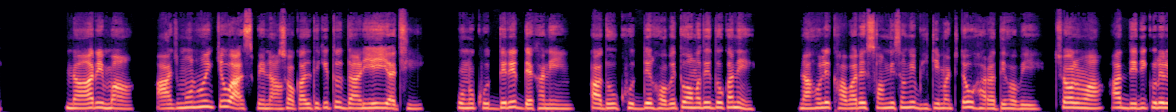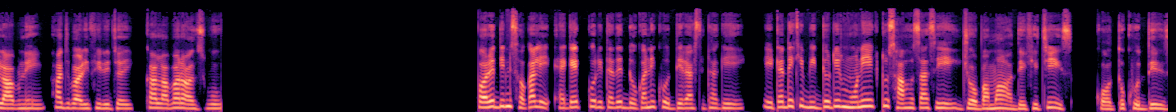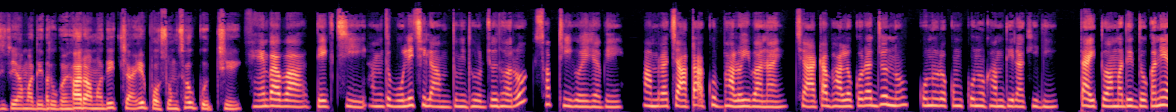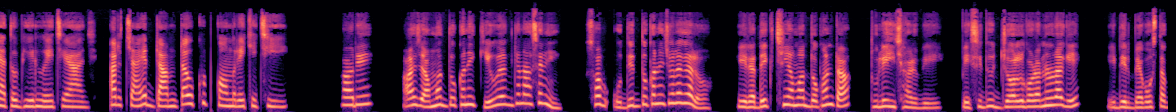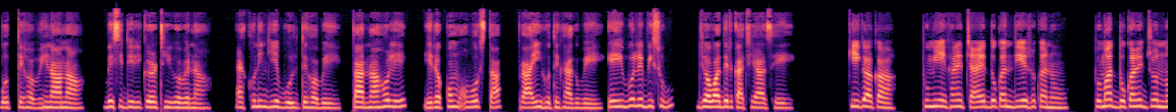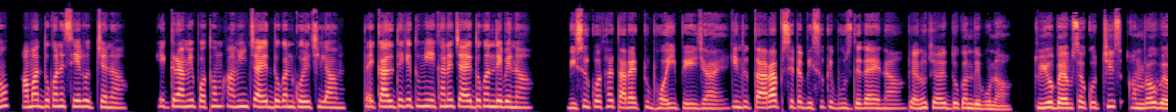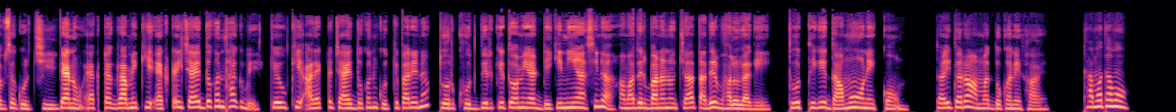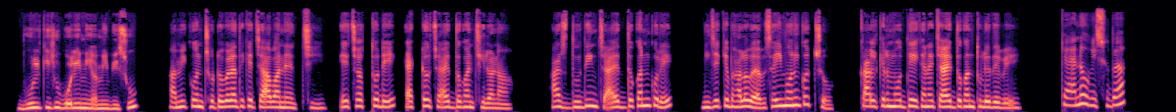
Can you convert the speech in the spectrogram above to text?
না রে মা, আজ মনে হয় কেউ আসবে না। সকাল থেকে তো দাঁড়িয়েই আছি। কোনো খদ্দেরের দেখা নেই। আদৌ খুদ্দের হবে তো আমাদের দোকানে? না হলে খাবারের সঙ্গে সঙ্গে ভিটে মাটিটাও হারাতে হবে। চল মা আর দেরি করে লাভ নেই। আজ বাড়ি ফিরে যাই। কাল আবার আসব। পরের দিন সকালে এক এক করে তাদের দোকানে খদ্দের আসতে থাকে। এটা দেখে বৃদ্ধটির মনে একটু সাহস আসে। জবা মা দেখেছিস? কত খদ্দের এসেছে আমাদের দোকানে। আর আমাদের চায়ের প্রশংসাও করছে। হ্যাঁ বাবা দেখছি। আমি তো বলেছিলাম তুমি ধৈর্য ধরো সব ঠিক হয়ে যাবে। আমরা চাটা খুব ভালোই বানাই। চাটা ভালো করার জন্য কোনো রকম কোনো খামতি রাখিনি। তাই তো আমাদের দোকানে এত ভিড় হয়েছে আজ। আর চায়ের দামটাও খুব কম রেখেছি। আরে, আজ আমার দোকানে কেউ একজন আসেনি? সব ওদের দোকানে চলে গেল? এরা দেখছি আমার দোকানটা তুলেই ছাড়বে। বেশি দূর জল গড়ানোর আগে এদের ব্যবস্থা করতে হবে। না না, বেশি দেরি করে ঠিক হবে না। এখনই গিয়ে বলতে হবে। তা না হলে এরকম অবস্থা প্রায়ই হতে থাকবে। এই বলে বিশু জবাদের কাছে আসে। কি কাকা তুমি এখানে চায়ের দোকান দিয়েছ কেন? তোমার দোকানের জন্য আমার দোকানে সেল হচ্ছে না। এ গ্রামে প্রথম আমি চায়ের দোকান করেছিলাম তাই কাল থেকে তুমি এখানে চায়ের দোকান দেবে না বিশুর কথায় তারা একটু ভয়ই পেয়ে যায় কিন্তু তারা সেটা বিশুকে বুঝতে দেয় না। কেন চায়ের দোকান দেব না? তুইও ব্যবসা করছিস আমরাও ব্যবসা করছি। কেন? একটা গ্রামে কি একটাই চায়ের দোকান থাকবে? কেউ কি আর একটা চায়ের দোকান করতে পারে না? তোর খদ্দেরকে তো আমি আর ডেকে নিয়ে আসি না। আমাদের বানানো চা তাদের ভালো লাগে। তোর থেকে দামও অনেক কম। তাই তারা আমার দোকানে খায়। থামো থামো। ভুল কিছু বলিনি আমি বিশু। আমি কোন ছোটবেলা থেকে চা বানাচ্ছি? এ চত্বরে একটাও চায়ের দোকান ছিল না। আজ দুদিন চায়ের দোকান করে নিজেকে ভালো ব্যবসায়ী মনে করছ? কালকের মধ্যে এখানে চায়ের দোকান তুলে দেবে। কেন বিশুদা?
